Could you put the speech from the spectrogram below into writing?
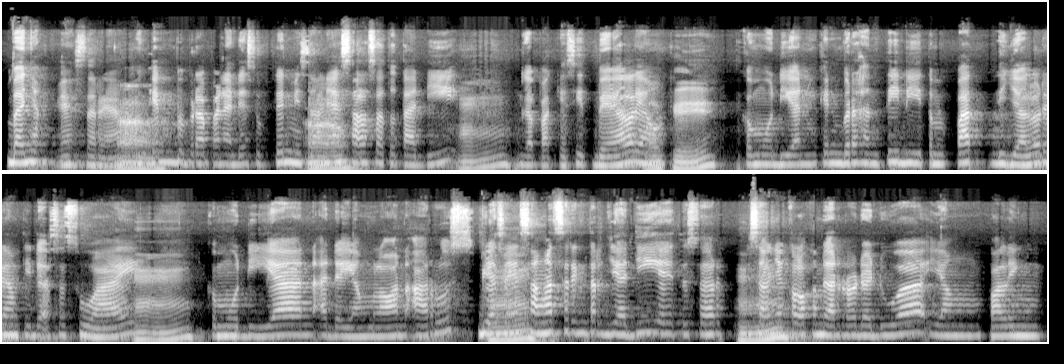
banyak ya sir ya Ah. mungkin beberapa nada sebutin misalnya Ah. salah satu tadi Mm, nggak pakai seat belt yang Oke. kemudian mungkin berhenti di tempat di jalur yang tidak sesuai Mm, kemudian ada yang melawan arus biasanya Hmm. sangat sering terjadi yaitu sir Hmm. misalnya kalau kendaraan roda dua yang paling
